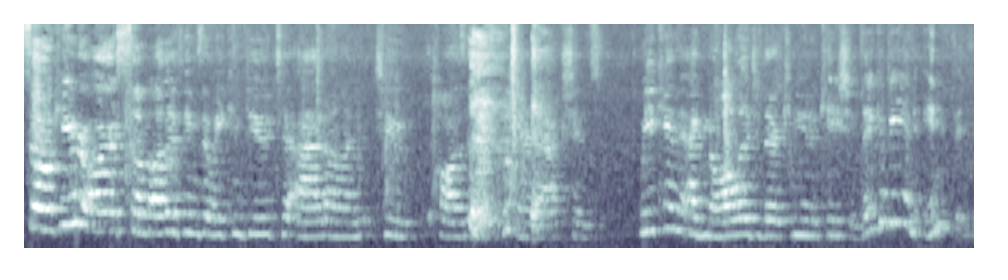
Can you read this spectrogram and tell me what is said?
So here are some other things that we can do to add on to positive interactions. We can acknowledge their communication. They could be an infant,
